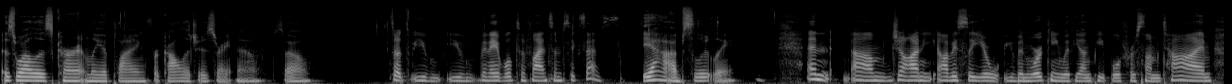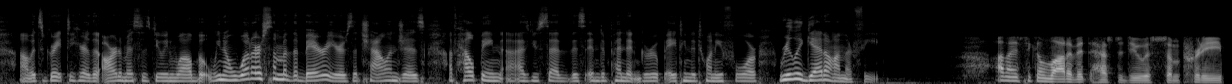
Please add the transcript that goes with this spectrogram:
as well as currently applying for colleges right now. So so you've you've been able to find some success. Yeah, absolutely. And um, John, obviously you have been working with young people for some time. Uh, it's great to hear that Artemis is doing well. But you know, what are some of the barriers, the challenges of helping, uh, as you said, this independent group, 18 to 24, really get on their feet? Um, I think a lot of it has to do with some pretty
